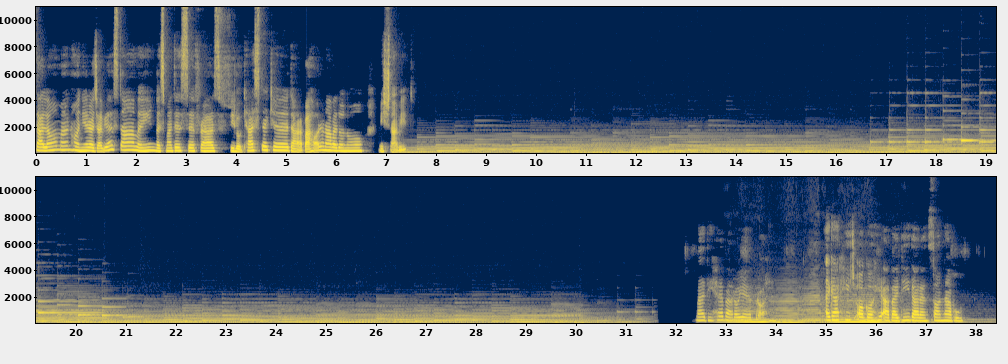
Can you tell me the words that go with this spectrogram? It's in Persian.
سلام من هانی رجبی هستم و این قسمت صفر از فیلوکسته که در بهار 99 میشنوید. مدیحه برای ابراهیم. اگر هیچ آگاهی ابدی در انسان نبود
